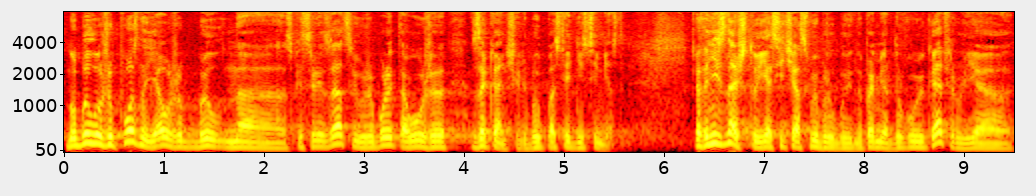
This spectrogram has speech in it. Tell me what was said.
Но было уже поздно, я уже был на специализации, уже более того, уже заканчивали, был последний семестр. Это не значит, что я сейчас выбрал бы, например, другую кафедру. Я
